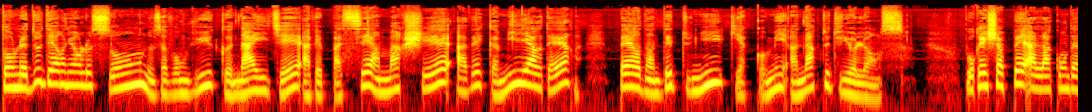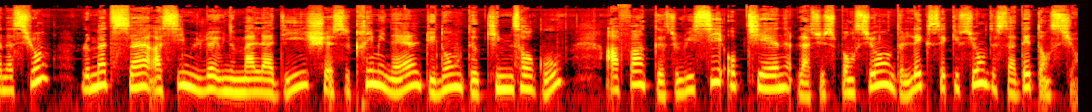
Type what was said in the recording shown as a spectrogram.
Dans les deux dernières leçons, nous avons vu que Naïje avait passé un marché avec un milliardaire, père d'un détenu qui a commis un acte de violence. Pour échapper à la condamnation, le médecin a simulé une maladie chez ce criminel du nom de Kim So-gu afin que celui-ci obtienne la suspension de l'exécution de sa détention.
